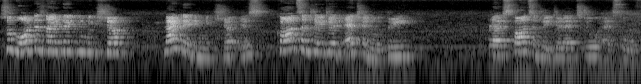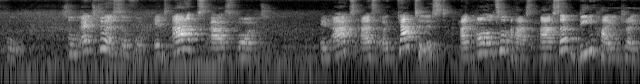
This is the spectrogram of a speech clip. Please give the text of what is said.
So, what is nitrating mixture? Nitrating mixture is concentrated HNO3 plus concentrated H2SO4. So, H2SO4, it acts as what? It acts as a catalyst and also as, as a dehydrate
